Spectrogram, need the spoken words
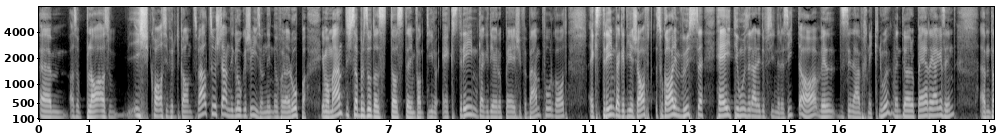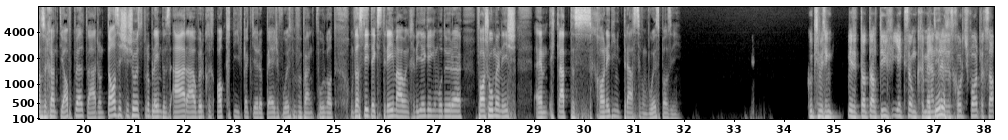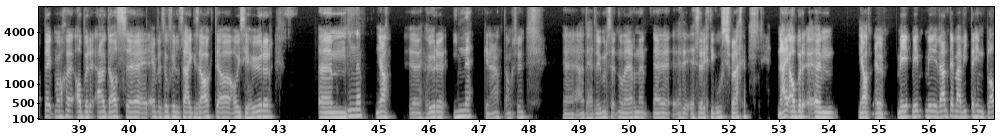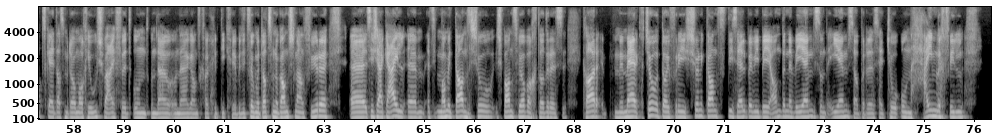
ähm, also, also ist quasi für die ganze Welt zuständig, logischerweise, und nicht nur für Europa. Im Moment ist es aber so, dass, dass der Infantino extrem gegen die europäischen Verbände vorgeht, extrem gegen die schafft, sogar im Wissen, hey, die muss er auch nicht auf seiner Seite haben, weil das sind einfach nicht genug, wenn die Europäer dagegen sind ähm, dass er könnte abgewählt werden Und das ist schon das Problem, dass er auch wirklich aktiv gegen die europäischen Fußballverbände vorgeht und dass dort extrem auch ein Krieg irgendwo durch äh, fast rum ist. Ähm, ich glaube, das kann nicht im Interesse des Fußballs sein. Gut, wir sind wieder total tief eingesunken. Wir Natürlich. haben ein kurz sportliches Update machen, aber auch das, äh, eben so viel sei gesagt an unsere Hörer. Ähm, Innen. Ja, äh, HörerInnen, genau, Dankeschön. Äh, auch der Herr Dömer sollte noch lernen, äh, es richtig auszusprechen. Nein, aber ähm, ja, eben, wir, wir, wir werden dem auch weiterhin Platz geben, dass wir da mal ein ausschweifen und, und, auch, und auch ganz klar Kritik üben. Jetzt schauen wir trotzdem noch ganz schnell führen. Äh, es ist auch geil, ähm, es, momentan es ist schon spannend zu beobachten, oder? Es, klar, man merkt schon, die Euphorie ist schon nicht ganz dieselbe wie bei anderen WMs und EMs, aber es hat schon unheimlich viel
